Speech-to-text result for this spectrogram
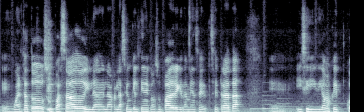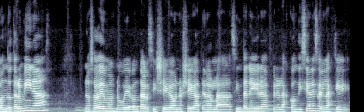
Eh, bueno, está todo su pasado y la, la relación que él tiene con su padre, que también se, se trata. Eh, y sí, digamos que cuando termina, no sabemos, no voy a contar si llega o no llega a tener la cinta negra, pero las condiciones en las que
